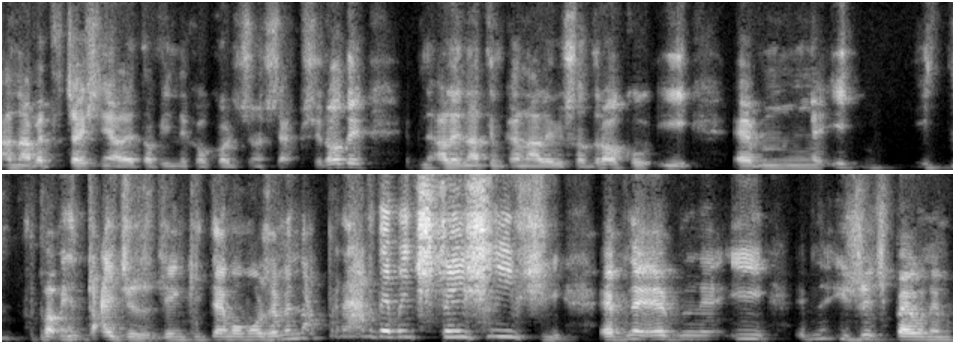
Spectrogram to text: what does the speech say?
a nawet wcześniej, ale to w innych okolicznościach przyrody, ale na tym kanale już od roku i, i i pamiętajcie, że dzięki temu możemy naprawdę być szczęśliwsi i, i żyć pełnym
